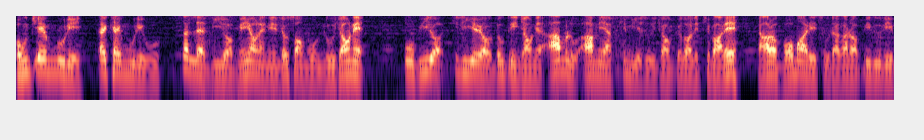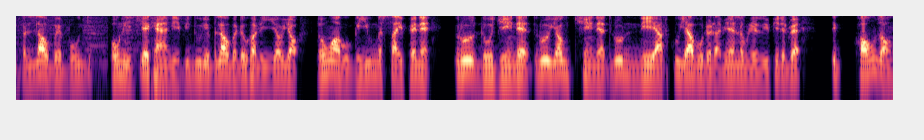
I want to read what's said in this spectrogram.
ဘုံကျဲမှုတွေတိုက်ခိုက်မှုတွေကိုဆက်လက်ပြီးတော့မင်းအောင်လှိုင်နေလှုပ်ဆောင်မှုလူကြောင်းနဲ့ ပို့ပြီးတော့တိတိယောက်ယောက်ဒုတ်တင်ကြောင်းနဲ့အားမလို့အားမရဖြစ်မြေဆိုတဲ့အကြောင်းပြောသွားလိမ့်ဖြစ်ပါတယ်ဒါကတော့ဘောမာတွေဆိုတာကတော့ပြည်သူတွေဘလောက်ပဲဘုံဘုံတွေကြက်ခံနေပြည်သူတွေဘလောက်ပဲဒုက္ခတွေရောက်ရောက်လုံးဝကိုဂယုမဆိုင်ဖဲနဲ့သူတို့လိုချင်တဲ့သူတို့ရောက်ချင်တဲ့သူတို့နေရာတစ်ခုရဖို့အတွက်ဒါမြန်လုံနေဆိုဖြစ်တဲ့အတွက်စစ်ခေါင်းဆောင်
